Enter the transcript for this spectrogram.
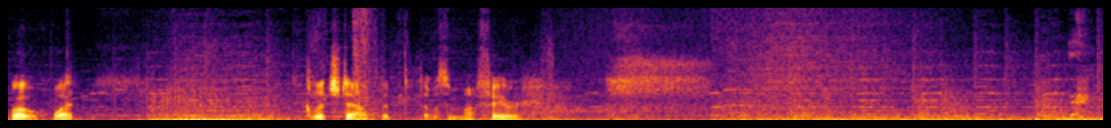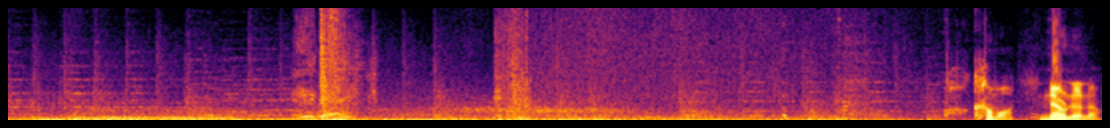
Whoa, what? Glitched out, but that was in my favor. Come on. No, no, no.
